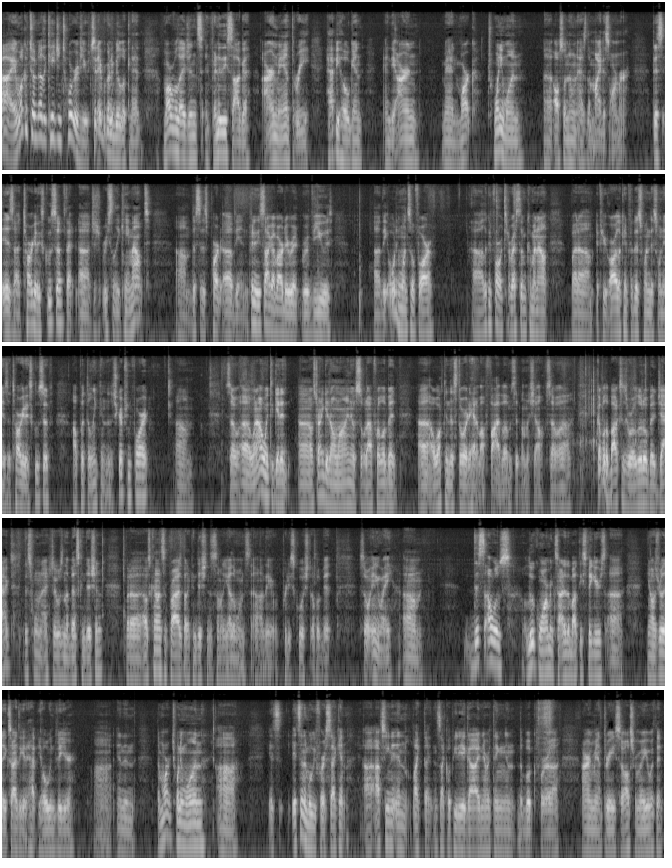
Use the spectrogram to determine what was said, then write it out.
Hi, and welcome to another Cajun Toy Review. Today we're going to be looking at Marvel Legends, Infinity Saga, Iron Man 3, Happy Hogan, and the Iron Man Mark 21, uh, also known as the Midas Armor. This is a Target exclusive that uh, just recently came out. Um, this is part of the Infinity Saga. I've already re reviewed uh, the older one so far. Uh, looking forward to the rest of them coming out. But um, if you are looking for this one, this one is a Target exclusive. I'll put the link in the description for it. Um, so uh, when I went to get it, uh, I was trying to get it online. It was sold out for a little bit. Uh, I walked in the store. They had about five of them sitting on the shelf. So uh, a couple of the boxes were a little bit jacked. This one actually was in the best condition. But uh, I was kind of surprised by the conditions of some of the other ones. Uh, they were pretty squished up a bit. So anyway, um, this I was lukewarm excited about these figures. you know, I was really excited to get a Happy Hogan figure. and then the Mark 21, it's it's in the movie for a second. Uh, I've seen it in like the encyclopedia guide and everything in the book for uh, Iron Man 3, so I was familiar with it.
